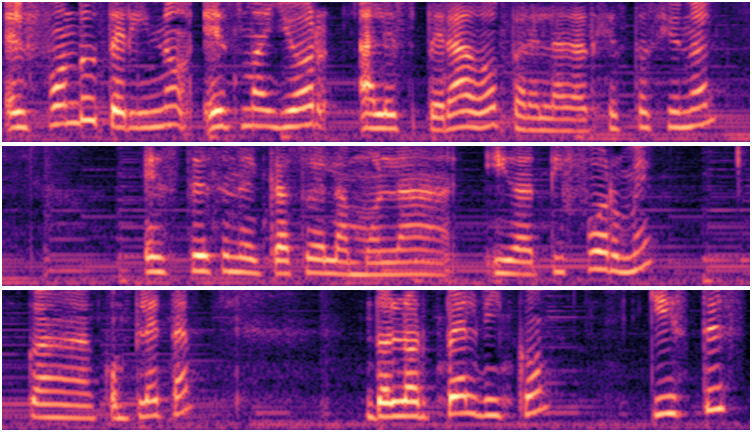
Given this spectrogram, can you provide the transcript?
el fondo uterino es mayor al esperado para la edad gestacional. Este es en el caso de la mola hidatiforme ah, completa, dolor pélvico, quistes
